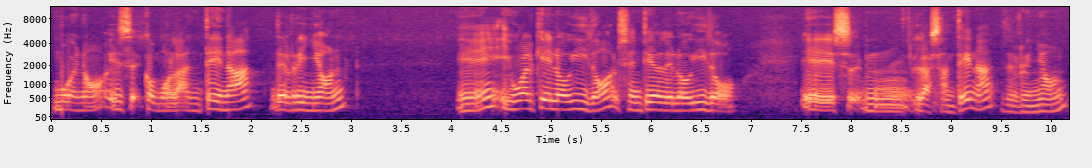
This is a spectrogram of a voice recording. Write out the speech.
bueno, es como la antena del riñón, ¿eh? igual que el oído, el sentido del oído es mm, las antenas del riñón,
